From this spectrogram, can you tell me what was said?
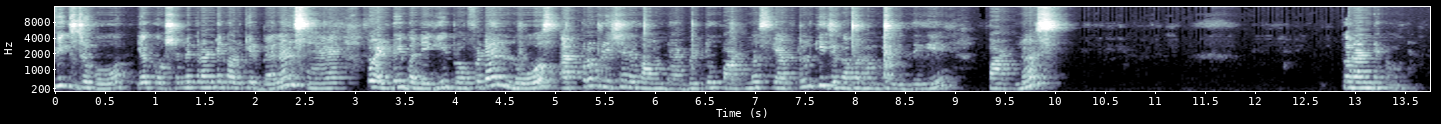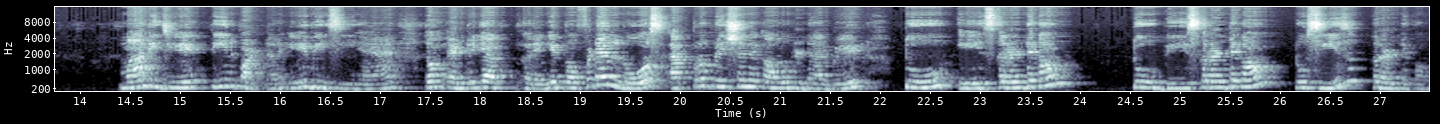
फिक्स्ड हो या क्वेश्चन में करंट अकाउंट के बैलेंस हैं तो एंट्री बनेगी profit and loss appropriation account debit to partners capital की जगह पर हम क्या लिख देंगे? पार्टनर्स करंट अकाउंट मान लीजिए तीन पार्टनर ए बी सी हैं तो हम एंट्री क्या करेंगे? Profit and loss appropriation account debit to A's current account to B's current account to C's current account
